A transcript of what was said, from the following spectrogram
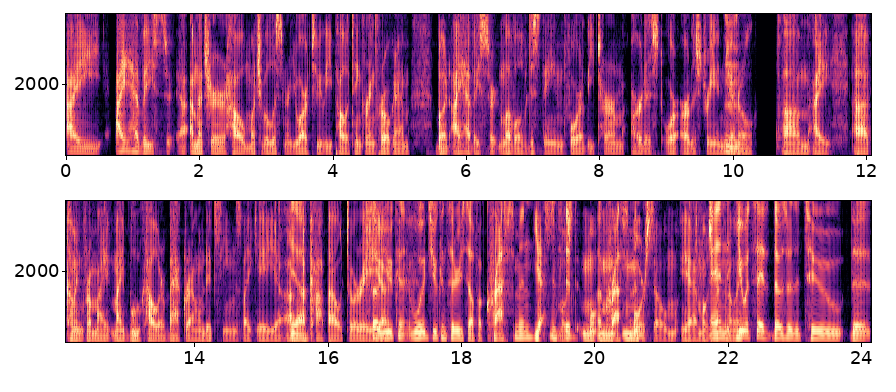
I, I have a. I'm not sure how much of a listener you are to the Tinkering program, but I have a certain level of disdain for the term artist or artistry in Mm. Um, I, uh, coming from my, my blue collar background, it seems like a uh, Yeah. a cop out or a. So uh, you can would you consider yourself a craftsman? yes, instead? most mo- a craftsman. more so. Yeah, most and definitely. you would say that those are the two the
